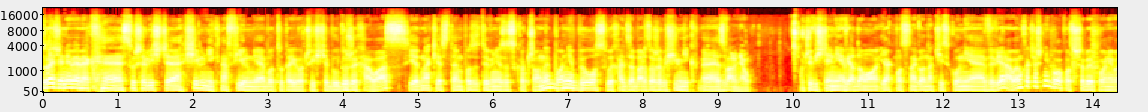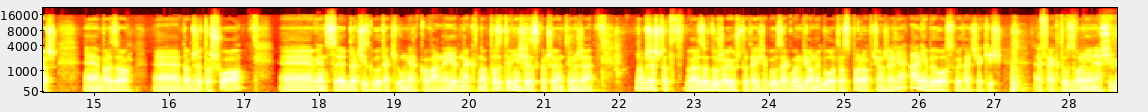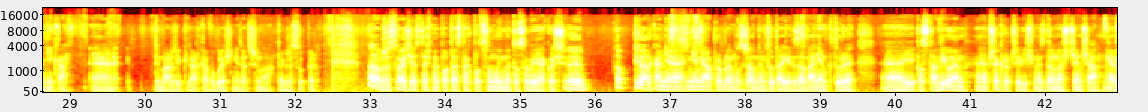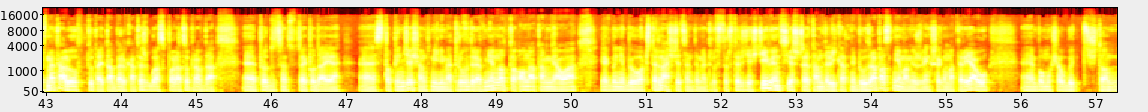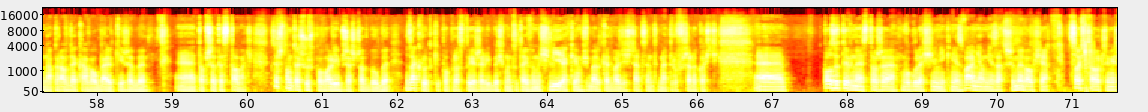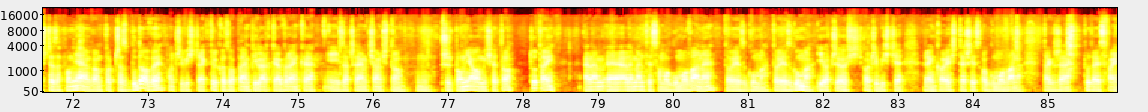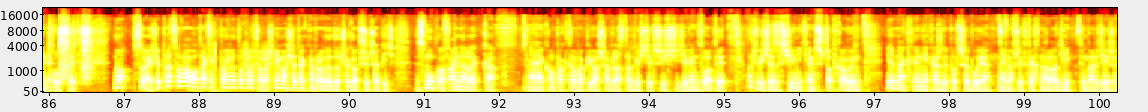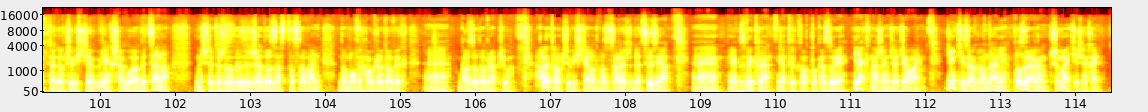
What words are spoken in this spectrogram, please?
Słuchajcie, nie wiem jak e, słyszeliście silnik na filmie, bo tutaj oczywiście był duży hałas, jednak jestem pozytywnie zaskoczony, bo nie było słychać za bardzo, żeby silnik e, zwalniał. Oczywiście nie wiadomo jak mocnego nacisku nie wywierałem, chociaż nie było potrzeby, ponieważ e, bardzo dobrze to szło, więc docisk był taki umiarkowany. Jednak no, pozytywnie się zaskoczyłem tym, że no, brzeszczot bardzo dużo już tutaj się był zagłębiony, było to spore obciążenie, a nie było słychać jakichś efektów zwolnienia silnika. Tym bardziej pilarka w ogóle się nie zatrzymała, także super. No dobrze, słuchajcie, jesteśmy po testach, podsumujmy to sobie jakoś. Y, No, pilarka nie, nie miała problemu z żadnym tutaj zadaniem, który e, jej postawiłem. E, przekroczyliśmy zdolność cięcia w metalu. Tutaj ta belka też była spora. Co prawda e, producent tutaj podaje e, 150 mm w drewnie, no to ona tam miała jakby nie było 14 cm 140, więc jeszcze tam delikatny był zapas. Nie mam już większego materiału, bo musiał być to naprawdę kawał belki, żeby to przetestować. Zresztą też już powoli brzeszczot byłby za krótki po prostu, jeżeli byśmy tutaj wymyślili jakąś belkę 20 cm szerokości. E, Pozytywne jest to, że w ogóle silnik nie zwalniał, nie zatrzymywał się. Coś, co o czym jeszcze zapomniałem Wam podczas budowy. Oczywiście, jak tylko złapałem pilarkę w rękę i zacząłem ciąć, to mm, przypomniało mi się to. Tutaj e, elementy są ogumowane. To jest guma, to jest guma i oczy- oczywiście rękojeść też jest ogumowana. Także tutaj jest fajny uchwyt. No, słuchajcie, pracowało tak, jak powinno to pracować. Nie ma się tak naprawdę do czego przyczepić. Smukła, fajna, lekka, e, kompaktowa piła szablasta 239 zł. Oczywiście ze silnikiem szczotkowym, jednak nie każdy potrzebuje najnowszych technologii, tym bardziej, że wtedy oczywiście większa byłaby cena. Myślę też, że do zastosowań domowych, ogrodowych e, bardzo dobra piła. Ale to oczywiście od Was zależy decyzja. E, jak zwykle, ja tylko pokazuję, jak narzędzia działają. Dzięki za oglądanie, pozdrawiam, trzymajcie się, hej!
